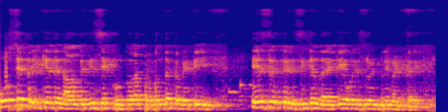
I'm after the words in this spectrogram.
ਉਸੇ ਤਰੀਕੇ ਦੇ ਨਾਲ ਦਿੱਲੀ ਸਿੱਖ ਗੁਰਦੁਆਰਾ ਪ੍ਰਬੰਧਕ ਕਮੇਟੀ ਇਸ ਦੇ ਉੱਤੇ ਡਿਸੀਜਨ ਲੈ ਕੇ ਔਰ ਇਸ ਨੂੰ ਇੰਪਲੀਮੈਂਟ ਕਰੇਗੀ।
